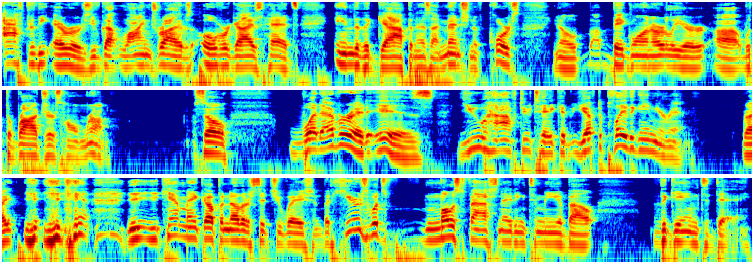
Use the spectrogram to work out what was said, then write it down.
after the errors, you've got line drives over guys' heads into the gap, and as I mentioned, of course, you know, a big one earlier uh, with the Rodgers home run. So, whatever it is, you have to take it. You have to play the game you're in right? You, you can't you, you can't make up another situation. But here's what's most fascinating to me about the game today,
